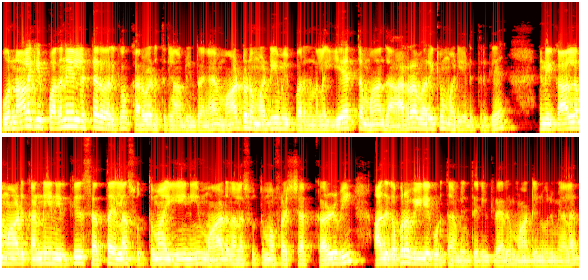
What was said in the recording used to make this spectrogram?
ஒரு நாளைக்கு பதினேழு லிட்டர் வரைக்கும் கறவை எடுத்துக்கலாம் அப்படின்றாங்க. மாட்டோட மடியமை பாருங்கள் நல்லா ஏத்தமாக அந்த அரை வரைக்கும் மடி எடுத்திருக்கு. இன்றைக்கி காலைல மாடு கண்ணீன் இருக்குது சத்தம் எல்லாம் சுத்தமாக ஈனி மாடு நல்லா சுத்தமாக ஃப்ரெஷ்ஷாக கழுவி அதுக்கப்புறம் வீடியோ கொடுத்தேன் அப்படின்னு தெரிவிக்கிறாரு மாட்டின் உரிமையாளர்.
